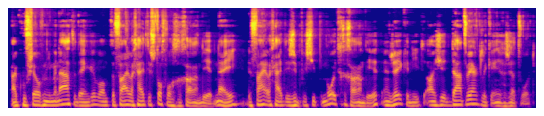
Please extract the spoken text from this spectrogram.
eh, ik hoef zelf niet meer na te denken, want de veiligheid is toch wel gegarandeerd. Nee, de veiligheid is in principe nooit gegarandeerd en zeker niet als je daadwerkelijk ingezet wordt.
